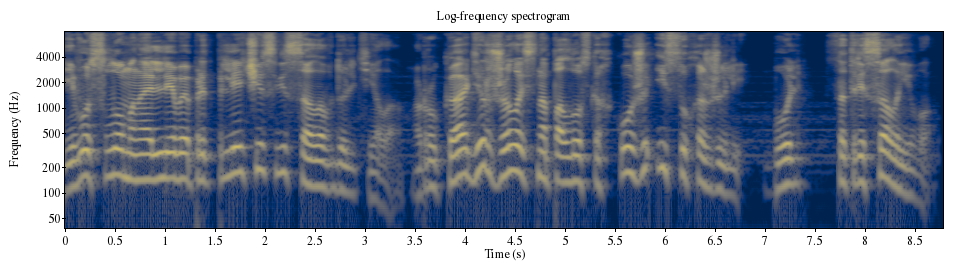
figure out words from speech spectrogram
Его сломанное левое предплечье свисало вдоль тела. Рука держалась на полосках кожи и сухожилий. Боль сотрясала его.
